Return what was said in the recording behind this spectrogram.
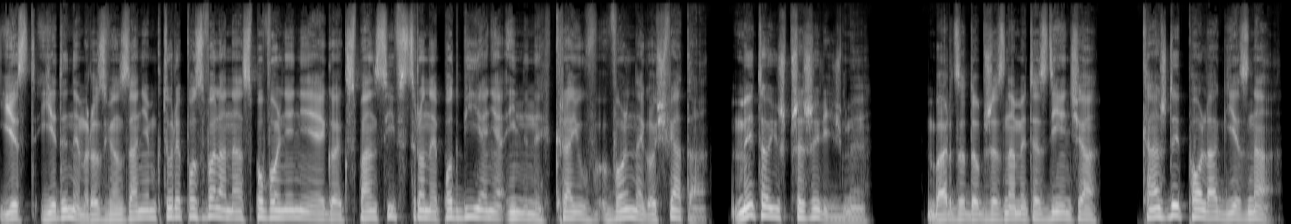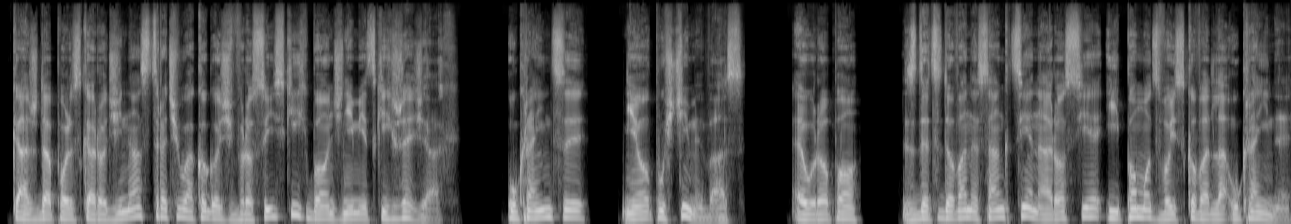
jest jedynym rozwiązaniem, które pozwala na spowolnienie jego ekspansji w stronę podbijania innych krajów wolnego świata. My to już przeżyliśmy. Bardzo dobrze znamy te zdjęcia. Każdy Polak je zna. Każda polska rodzina straciła kogoś w rosyjskich bądź niemieckich rzeziach. Ukraińcy, nie opuścimy was. Europo, zdecydowane sankcje na Rosję i pomoc wojskowa dla Ukrainy.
